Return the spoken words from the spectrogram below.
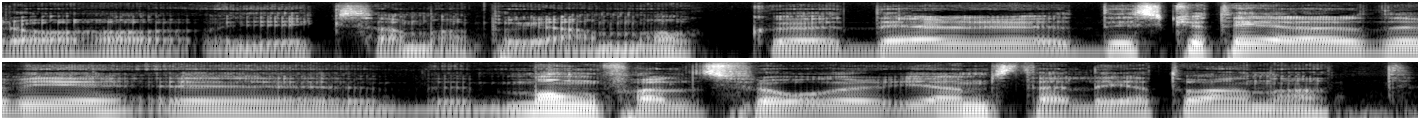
då, har, gick samma program och eh, där diskuterade vi eh, mångfaldsfrågor, jämställdhet och annat.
